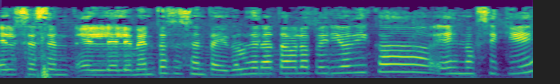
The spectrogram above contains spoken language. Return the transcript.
el, sesen- el elemento 62 de la tabla periódica es no sé qué,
